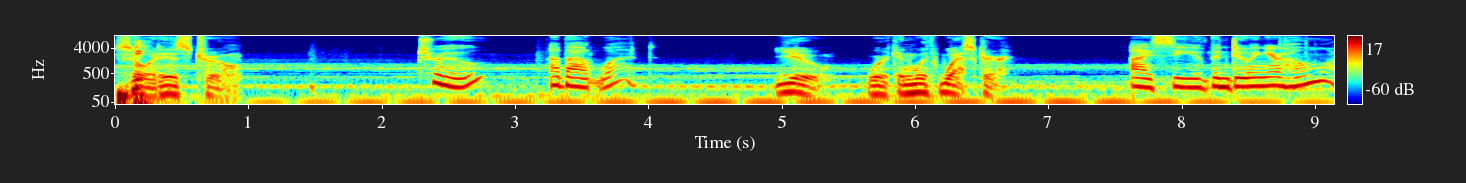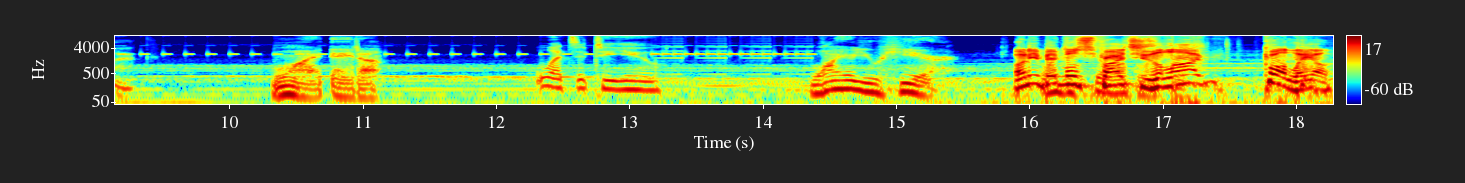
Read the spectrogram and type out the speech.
So it is true. True? About what? You, working with Wesker. I see you've been doing your homework. Why, Ada? What's it to you? Why are you here? Only a bit Why'd more surprised she's alive. Come on, Leo.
